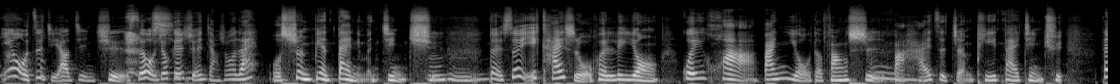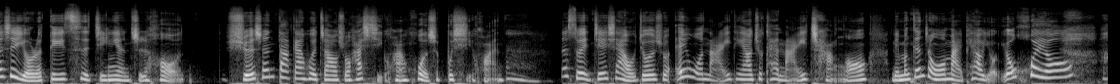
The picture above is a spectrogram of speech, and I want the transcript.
因为我自己要进去，所以我就跟学员讲说，来，我顺便带你们进去，对，所以一开始我会利用规划班游的方式把孩子整批带进去，但是有了第一次经验之后。学生大概会知道说他喜欢或者是不喜欢，嗯，那所以接下来我就会说，哎，我哪一天要去看哪一场哦，你们跟着我买票有优惠哦，哦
